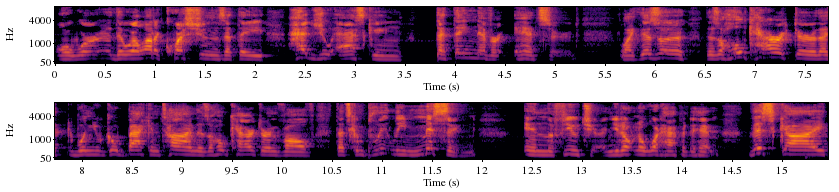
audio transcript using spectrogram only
or were there were a lot of questions that they had you asking that they never answered. Like there's a there's a whole character that when you go back in time, there's a whole character involved that's completely missing in the future and you don't know what happened to him. This guy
